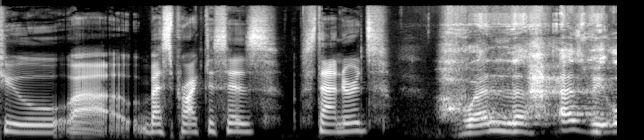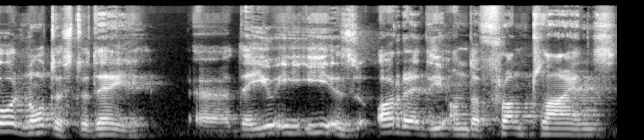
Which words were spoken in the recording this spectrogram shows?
to uh, best practices standards? Well, as we all notice today, uh, the UAE is already on the front lines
